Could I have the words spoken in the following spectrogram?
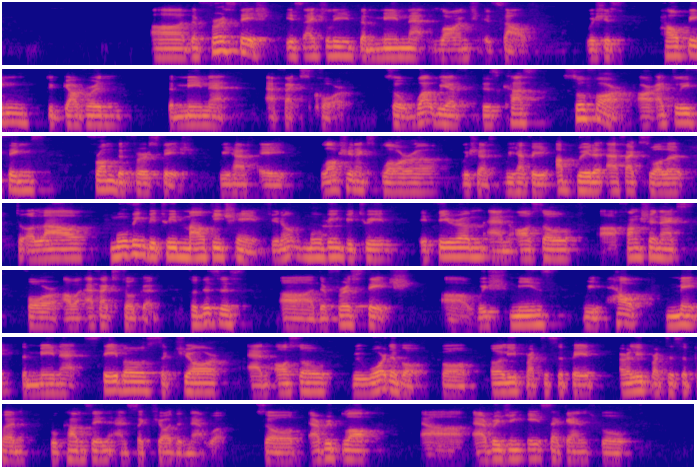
Uh, the first stage is actually the mainnet launch itself, which is helping to govern the mainnet FX core. So what we have discussed so far are actually things from the first stage. We have a blockchain explorer, which has we have a upgraded FX wallet to allow moving between multi-chains, you know, moving between Ethereum and also uh, FunctionX for our FX token. So this is uh, the first stage, uh, which means we help make the mainnet stable, secure, and also rewardable for early participate early participant who comes in and secure the network. So every block, uh, averaging eight seconds, will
